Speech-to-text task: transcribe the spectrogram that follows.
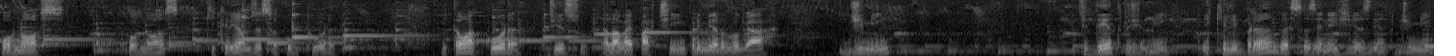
por nós, por nós que criamos essa cultura. Então a cura disso, ela vai partir em primeiro lugar de mim, de dentro de mim, equilibrando essas energias dentro de mim.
